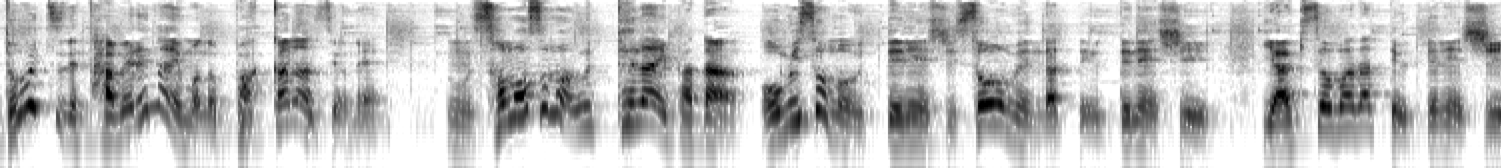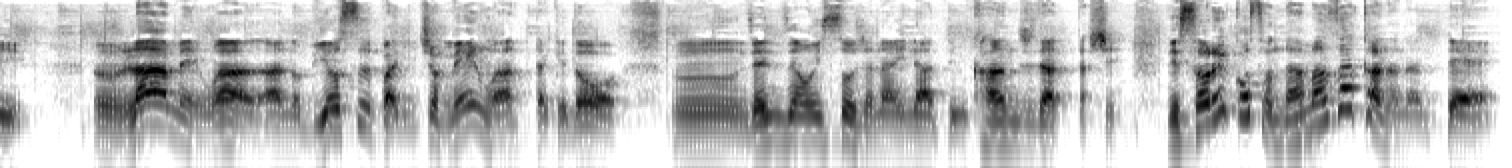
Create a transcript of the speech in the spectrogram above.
ドイツで食べれないものばっかなんですよね。うん、そもそも売ってないパターン。お味噌も売ってねえしそうめんだって売ってねえし焼きそばだって売ってねえし、うん、ラーメンはあの美容スーパーに一応麺はあったけど、うん、全然美味しそうじゃないなっていう感じだったし。でそれこそ生魚なんて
